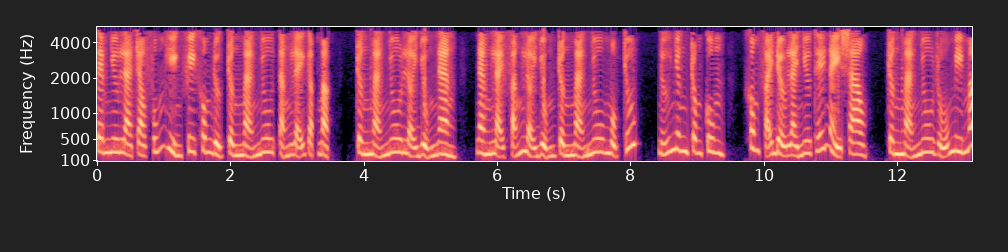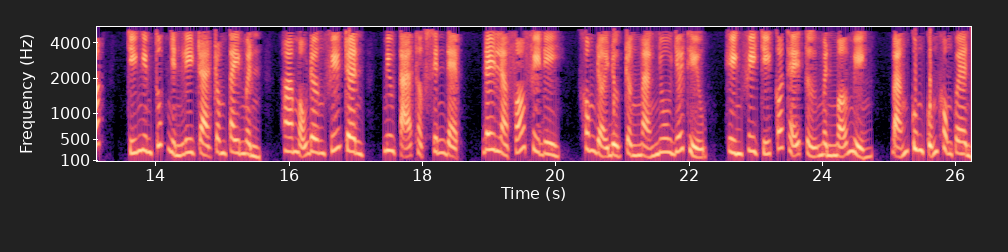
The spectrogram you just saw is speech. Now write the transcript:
xem như là trào phúng hiền phi không được Trần Mạn Nhu tặng lễ gặp mặt, Trần Mạn Nhu lợi dụng nàng, nàng lại phản lợi dụng Trần Mạn Nhu một chút, nữ nhân trong cung, không phải đều là như thế này sao, Trần Mạn Nhu rũ mi mắt, chỉ nghiêm túc nhìn ly trà trong tay mình, hoa mẫu đơn phía trên, miêu tả thật xinh đẹp, đây là Phó Phi đi, không đợi được Trần Mạn Nhu giới thiệu, Hiền Phi chỉ có thể tự mình mở miệng, bản cung cũng không quên,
